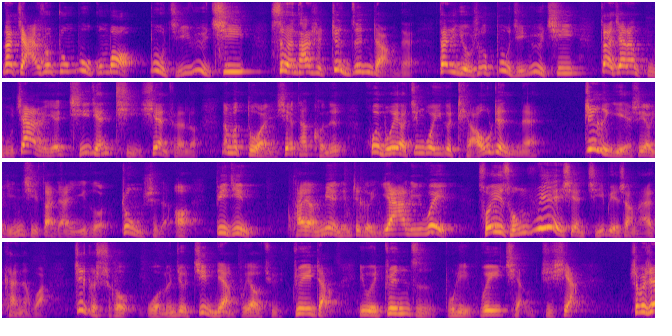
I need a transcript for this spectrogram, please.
那假如说中部公报不及预期，虽然它是正增长的，但是有时候不及预期，再加上股价呢也提前体现出来了，那么短线它可能会不会要经过一个调整呢？这个也是要引起大家一个重视的啊，毕竟它要面临这个压力位，所以从月线级别上来看的话，这个时候我们就尽量不要去追涨，因为君子不立危墙之下，是不是？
